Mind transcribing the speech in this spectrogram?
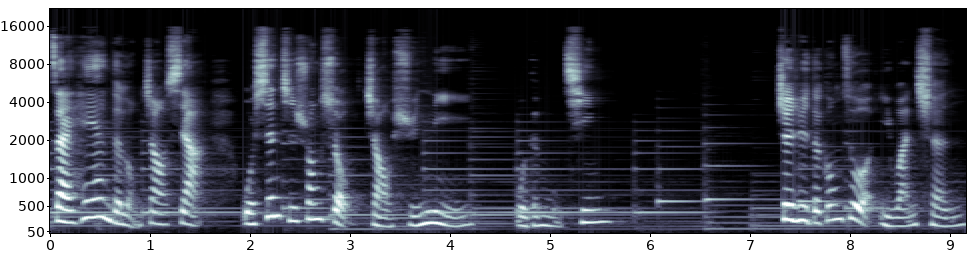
在黑暗的笼罩下，我伸直双手找寻你，我的母亲。这日的工作已完成，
